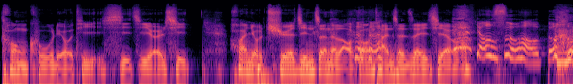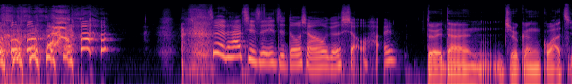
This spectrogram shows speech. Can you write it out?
痛哭流涕、喜极而泣、患有缺金症的老公 谈成这一切吗？要素好多，所以他其实一直都想要个小孩。对，但就跟瓜吉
